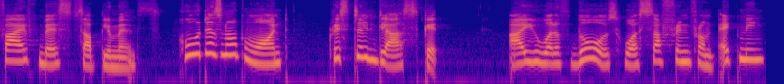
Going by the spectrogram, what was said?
5 best supplements. Who does not want crystal glass skin? Are you one of those who are suffering from acne?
